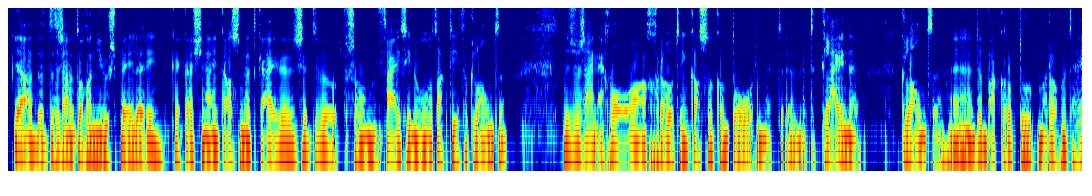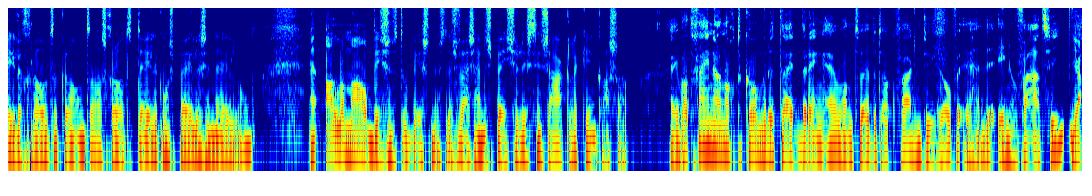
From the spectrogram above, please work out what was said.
Ja, dat, daar zijn we toch een nieuwe speler in. Kijk, als je naar Incassonet kijkt, dan zitten we op zo'n 1500 actieve klanten. Dus we zijn echt wel een groot incassokantoor met, met de kleine klanten. Hè, de bakker op de hoek, maar ook met hele grote klanten als grote telecomspelers in Nederland. En allemaal business to business. Dus wij zijn de specialist in zakelijke incasso. Hey, wat ga je nou nog de komende tijd brengen? Want we hebben het ook vaak natuurlijk over eh, de innovatie. Ja.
